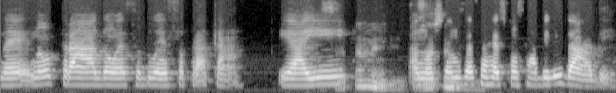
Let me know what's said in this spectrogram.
né, não tragam essa doença para cá. E aí exatamente, exatamente. nós temos essa responsabilidade.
